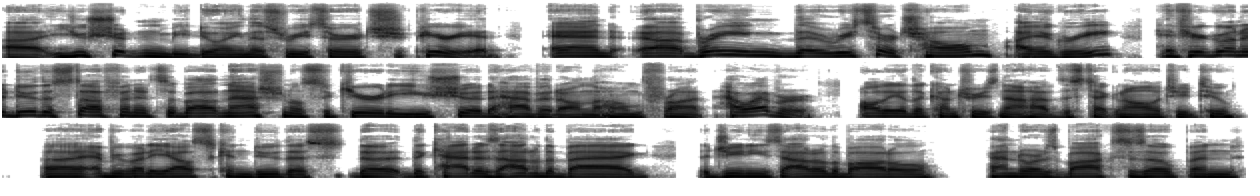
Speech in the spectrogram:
Uh, you shouldn't be doing this research, period. And uh, bringing the research home, I agree. If you're going to do the stuff and it's about national security, you should have it on the home front. However, all the other countries now have this technology too. Uh, everybody else can do this. the The cat is out of the bag. The genie's out of the bottle. Pandora's box is opened.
